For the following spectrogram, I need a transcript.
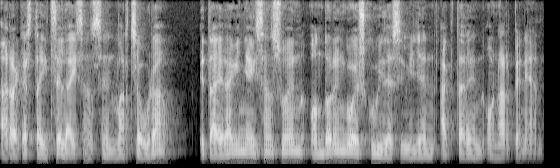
Arrakasta itzela izan zen martxa ura, eta eragina izan zuen ondorengo eskubide zibilen aktaren onarpenean.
